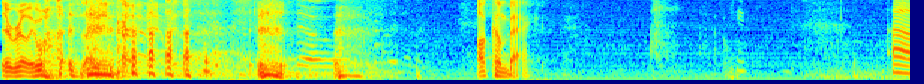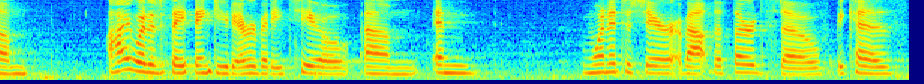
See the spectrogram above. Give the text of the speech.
It really was. I didn't, I didn't have it. I'll come back. Um, I wanted to say thank you to everybody too, um, and wanted to share about the third stove because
